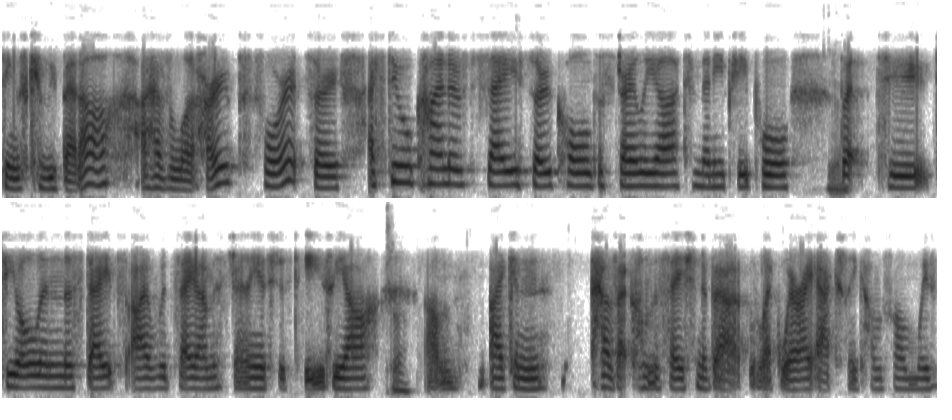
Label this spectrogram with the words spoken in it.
things can be better. I have a lot of hope for it. So I still kind of say so-called Australia to many people, but to to y'all in the states, I would say I'm Australian. It's just easier. Sure. Um, I can have that conversation about like where I actually come from with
